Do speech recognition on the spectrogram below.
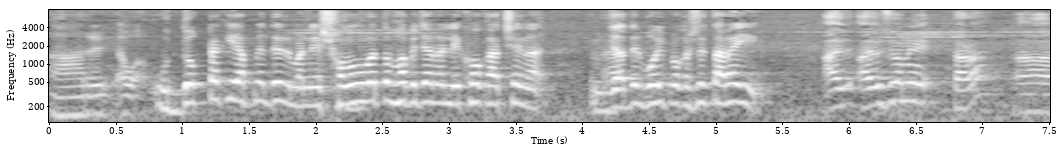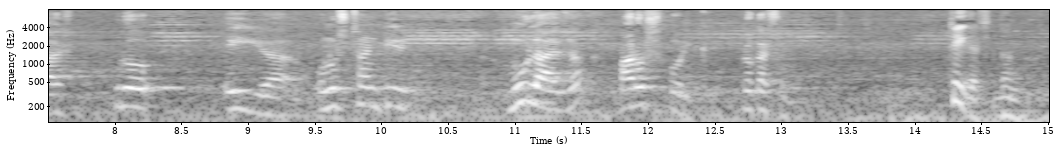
আর উদ্যোগটা কি আপনাদের মানে সমবেতভাবে যারা লেখক আছেন যাদের বই প্রকাশে তারাই? আয়- আয়োজনে তারা পুরো এই অনুষ্ঠানটির মূল আয়োজক পারস্পরিক প্রকাশনী। ঠিক আছে ধন্যবাদ।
